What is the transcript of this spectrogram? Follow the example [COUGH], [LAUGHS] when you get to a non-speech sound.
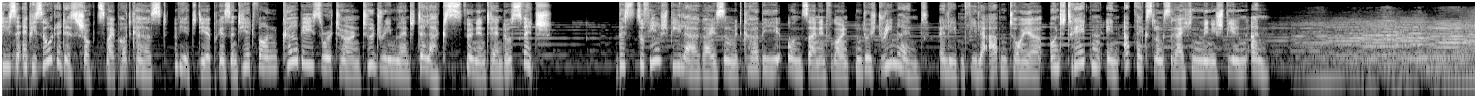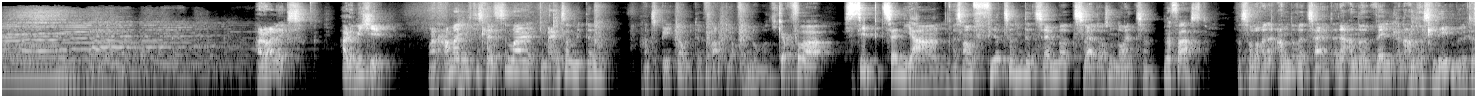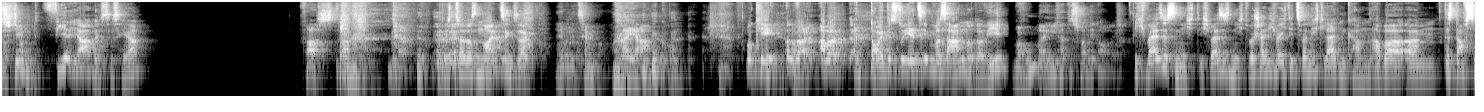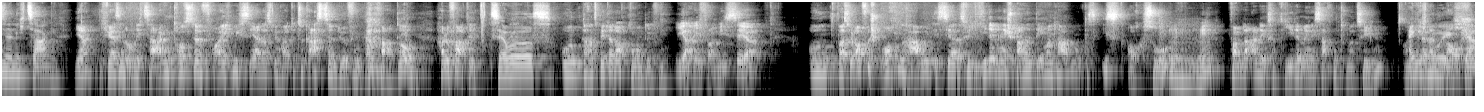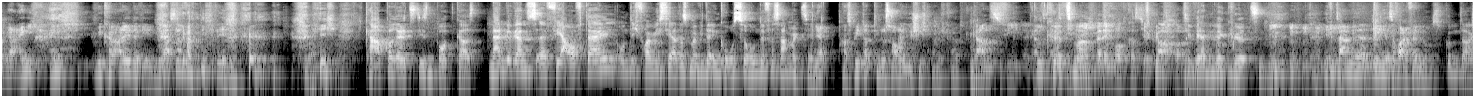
Diese Episode des Shock 2 Podcast wird dir präsentiert von Kirby's Return to Dreamland Deluxe für Nintendo Switch. Bis zu vier Spieler reisen mit Kirby und seinen Freunden durch Dreamland, erleben viele Abenteuer und treten in abwechslungsreichen Minispielen an. Hallo Alex. Hallo Michi. Wann haben wir eigentlich das letzte Mal gemeinsam mit dem Hans-Peter und mit dem Vati aufgenommen? Ich glaube vor 17 Jahren. Das war am 14. Dezember 2019. Na fast. Das war noch eine andere Zeit, eine andere Welt, ein anderes Leben, würde ich Das fast stimmt. sagen. Vier Jahre ist das her. Fast. [LAUGHS] Du hast 2019 gesagt. Ja, aber Dezember. Naja, komm. Okay, Aber- aber, deutest du jetzt irgendwas an, oder wie? Warum eigentlich hat das so lange gedauert? Ich weiß es nicht. Ich weiß es nicht. Wahrscheinlich, weil ich die zwei nicht leiden kann. Aber ähm, das darfst du mir nicht sagen. Ja, ich werde es Ihnen noch nicht sagen. Trotzdem freue ich mich sehr, dass wir heute zu Gast sein dürfen beim Vati. Oh. Hallo Vati. Servus. Und der Hans-Peter hat auch kommen dürfen. Ja, ich freue mich sehr. Und was wir auch versprochen haben, ist ja, dass wir jede Menge spannende Themen haben und das ist auch so. Mhm. Vor allem der Alex hat jede Menge Sachen zum Erzählen. Und Eigentlich nur ich, lauschen. ja. Ja, eigentlich, eigentlich, wir können alle wieder gehen. Wir lassen einfach [LAUGHS] dich reden. Ich kapere jetzt diesen Podcast. Nein, wir werden es äh, fair aufteilen und ich freue mich sehr, dass wir wieder in großer Runde versammelt sind. Ja, Hans-Peter hat Dinosaurier-Geschichten, habe ich gehört. Ganz viele. Ganz, Die ganz kürzen viele. wir. Ich werde den Podcast hier kapern. [LAUGHS] Die werden wir kürzen. Ich würde sagen, wir legen jetzt auf alle Fälle los. Guten Tag.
